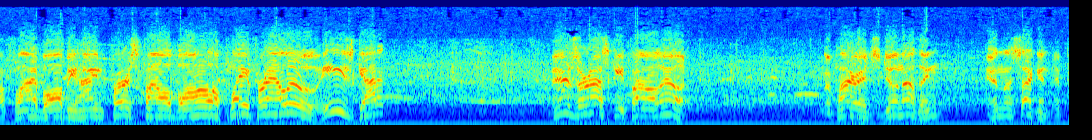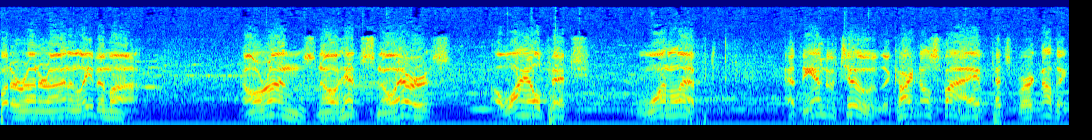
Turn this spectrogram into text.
A fly ball behind first, foul ball, a play for Alou. He's got it. Mazeroski fouled out. The Pirates do nothing in the second. They put a runner on and leave him on. No runs, no hits, no errors. A wild pitch, one left. At the end of two, the Cardinals five, Pittsburgh nothing.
